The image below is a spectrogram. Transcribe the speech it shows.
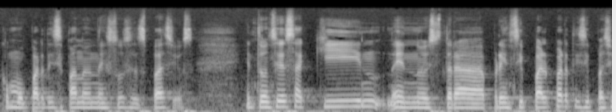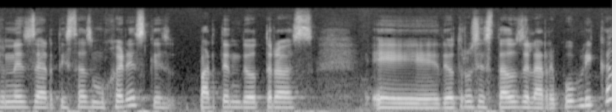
Como participando en estos espacios. Entonces aquí en nuestra principal participación es de artistas mujeres que parten de otras eh, de otros estados de la República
